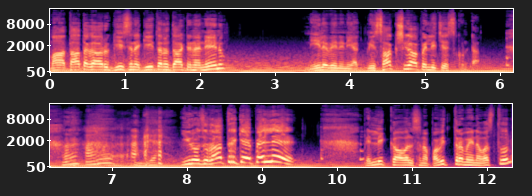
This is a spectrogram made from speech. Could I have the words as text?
మా తాతగారు గీసిన గీతను దాటిన నేను నీలవేణిని అగ్ని సాక్షిగా పెళ్ళి చేసుకుంటా. ఈరోజు రాత్రికే పెళ్ళి పెళ్ళికి కావలసిన పవిత్రమైన వస్తువులు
